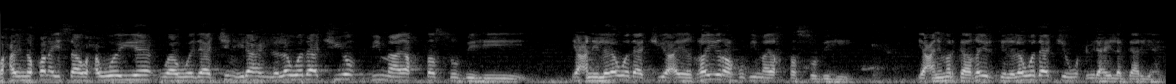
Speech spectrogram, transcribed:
waxay noqonaysaa waxa weeye waa wadaajin ilaahay lala wadaajiyo bima yaktasu bihi. Yani lala wadaajiyo ay hayrahu bima yaktasu bihi yani markaa hayrkii lala wadaajiyo wuxuu ilaahay la gaar yahay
